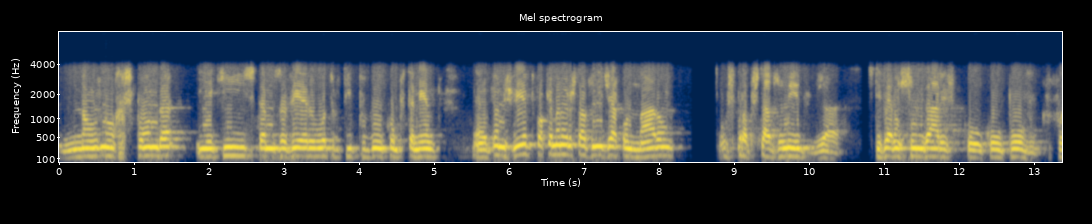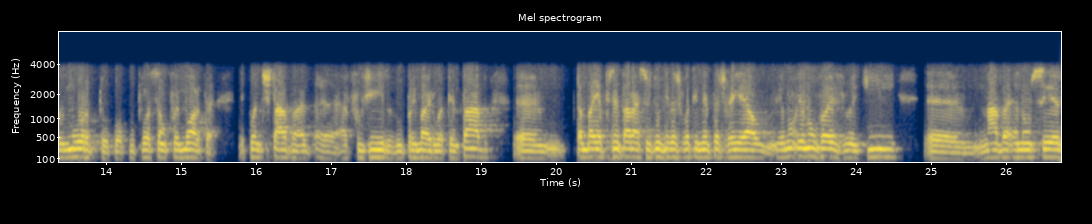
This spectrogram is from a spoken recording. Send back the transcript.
não, não responda e aqui estamos a ver outro tipo de comportamento. Eh, vamos ver, de qualquer maneira, os Estados Unidos já condenaram, os próprios Estados Unidos já, estiveram solidários com, com o povo que foi morto, com a população que foi morta quando estava a, a fugir do primeiro atentado. Também apresentaram essas dúvidas relativamente a Israel. Eu não, eu não vejo aqui nada a não ser,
